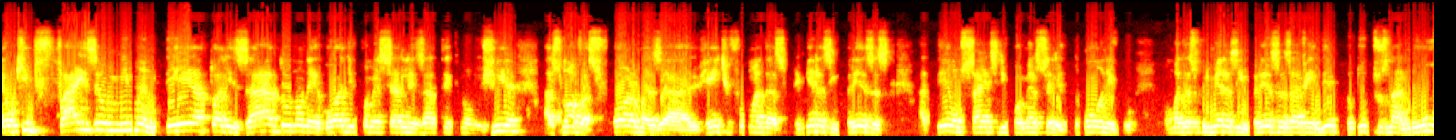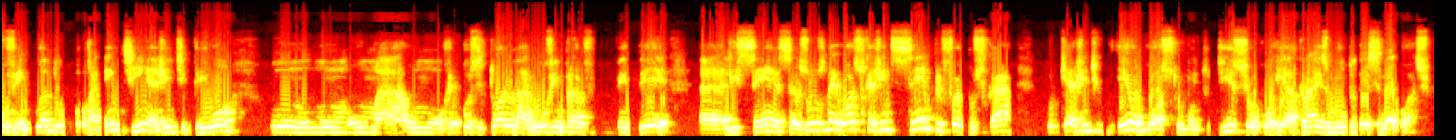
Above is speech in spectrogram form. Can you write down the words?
é o que faz eu me manter atualizado no negócio de comercializar tecnologia, as novas formas. A gente foi uma das primeiras empresas a ter um site de comércio eletrônico, uma das primeiras empresas a vender produtos na nuvem, quando, porra, nem tinha. A gente criou um, um, uma, um repositório na nuvem para vender uh, licenças, uns negócios que a gente sempre foi buscar, porque a gente, eu gosto muito disso, eu corri atrás muito desse negócio.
